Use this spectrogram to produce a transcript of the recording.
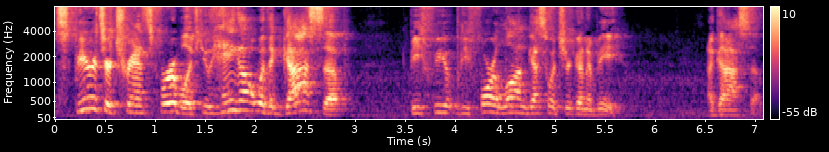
spirits are transferable. If you hang out with a gossip, before long, guess what you're going to be? A gossip.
